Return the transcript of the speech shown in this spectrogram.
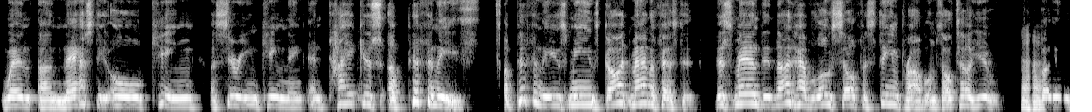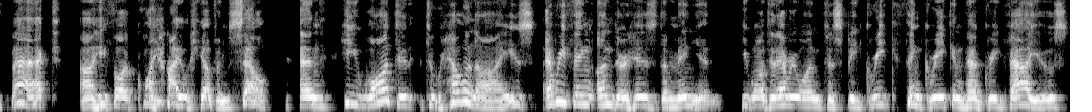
when a nasty old king, Assyrian king named Antiochus Epiphanes, Epiphanes means God manifested. This man did not have low self esteem problems, I'll tell you. but in fact, uh, he thought quite highly of himself. And he wanted to Hellenize everything under his dominion. He wanted everyone to speak Greek, think Greek, and have Greek values.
